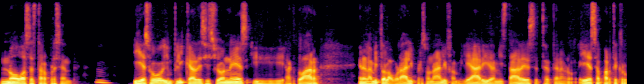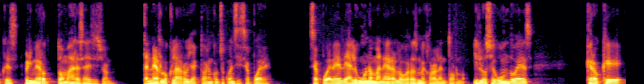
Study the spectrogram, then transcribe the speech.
no vas a estar presente. Mm. Y eso implica decisiones y actuar en el ámbito laboral y personal y familiar y de amistades, etcétera. Y esa parte creo que es primero tomar esa decisión, tenerlo claro y actuar en consecuencia. Y se puede. Se puede, de alguna manera logras mejorar el entorno. Y lo segundo es, creo que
